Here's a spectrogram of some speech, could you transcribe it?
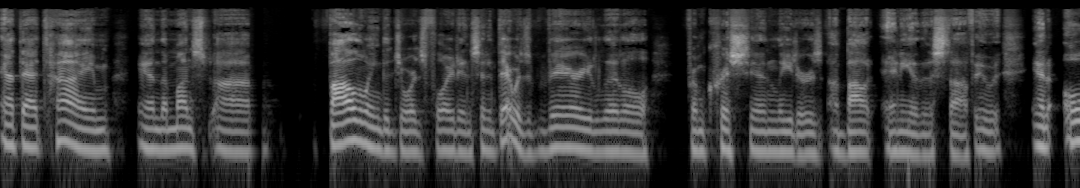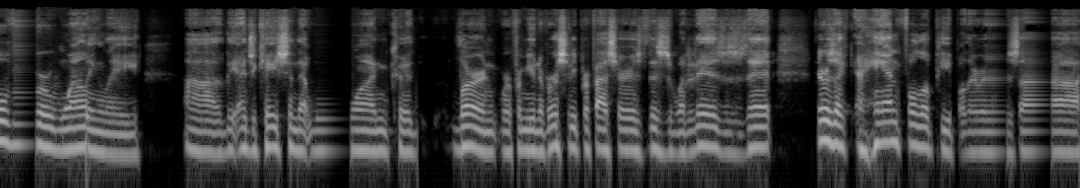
at that time and the months uh, following the George Floyd incident, there was very little from Christian leaders about any of this stuff. It was, and overwhelmingly, uh, the education that one could learn were from university professors. This is what it is. This is it. There was a, a handful of people. There was, uh,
